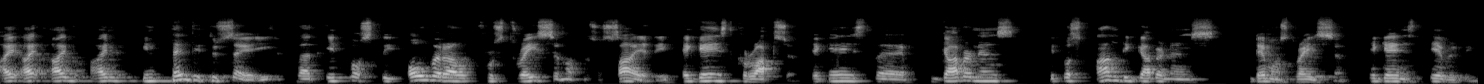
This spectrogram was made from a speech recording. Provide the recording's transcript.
I, I, I, I intended to say that it was the overall frustration of the society against corruption, against the governance. It was anti-governance demonstration against everything.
